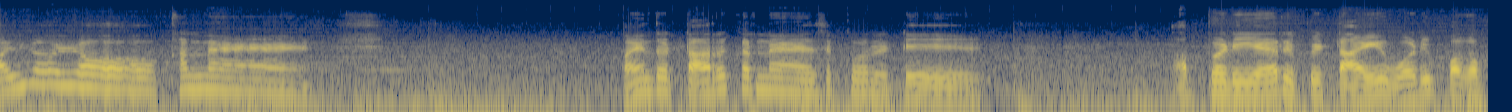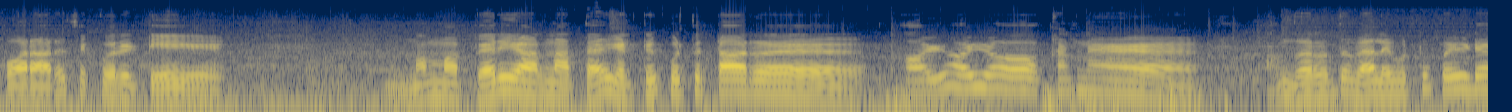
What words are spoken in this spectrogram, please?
ஐயோயோ கண்ணே. பயந்துட்டாரு கண்ணே செக்யூரிட்டி அப்படியே ரிப்பீட் ஆகி ஓடி போக போறாரு செக்யூரிட்டி நம்ம பெரிய அண்ணாத்த எட்டி கொடுத்துட்டாரு. ஐயோ ஐயோ கண்ணே. அங்கேருந்து வேலையை விட்டு போயிடு.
